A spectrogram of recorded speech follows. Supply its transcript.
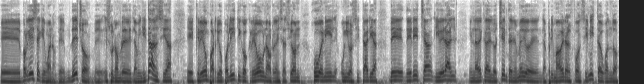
eh, porque dice que, bueno, que de hecho eh, es un hombre de la militancia, eh, creó un partido político, creó una organización juvenil, universitaria, de derecha, liberal, en la década del 80, en el medio de la primavera alfonsinista, cuando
